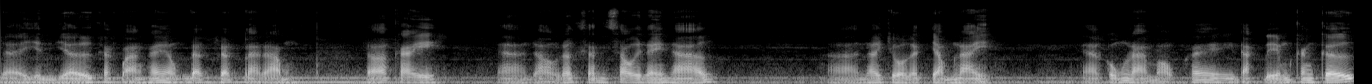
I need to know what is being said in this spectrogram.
để gìn giữ. Các bạn thấy không đất rất là rộng đó cây à, đồ rất xanh sôi nảy nở. À, nơi chùa gạch dòng này à, cũng là một cái đặc điểm căn cứ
